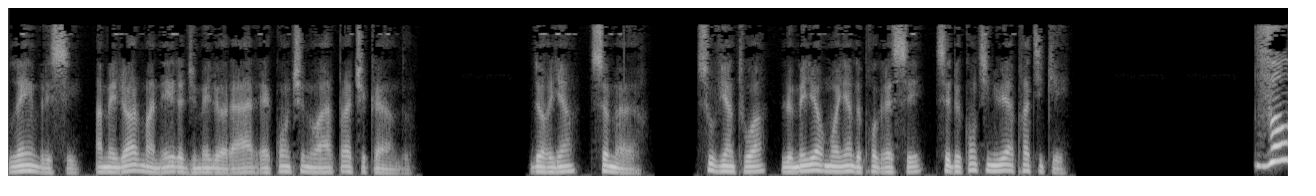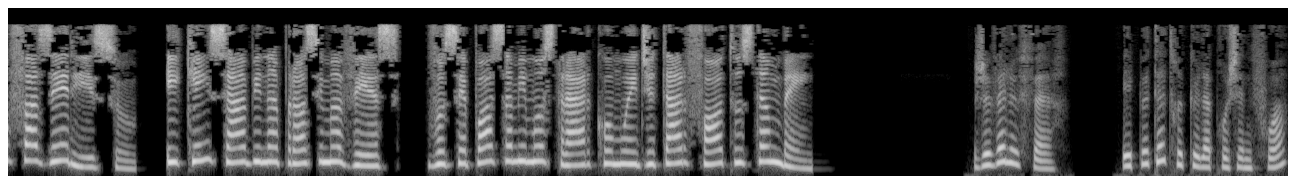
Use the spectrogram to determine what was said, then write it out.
Lembre-se, a melhor maneira de melhorar é continuar praticando. De rien, Summer. Souviens-toi, le meilleur moyen de progresser, c'est de continuer à pratiquer. Vou fazer isso. E quem sabe na próxima vez, você possa me mostrar como editar fotos também. Je vais le faire. Et peut-être que la prochaine fois,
